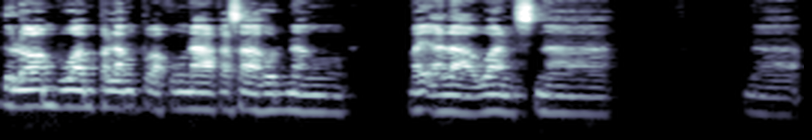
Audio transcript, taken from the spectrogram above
dalawang buwan pa lang po akong nakakasahod ng may allowance na na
